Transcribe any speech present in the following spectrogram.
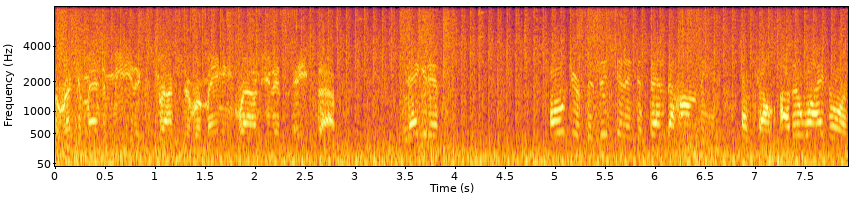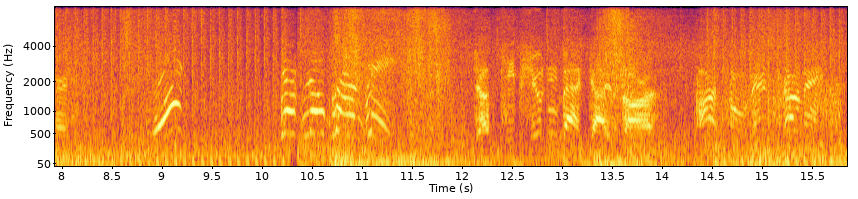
I recommend immediate extraction of remaining ground units ASAP. Negative. Hold your position and defend the Humvees until otherwise ordered. What? There's no plan B! Just keep shooting bad guys, Zara. Hostiles incoming!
